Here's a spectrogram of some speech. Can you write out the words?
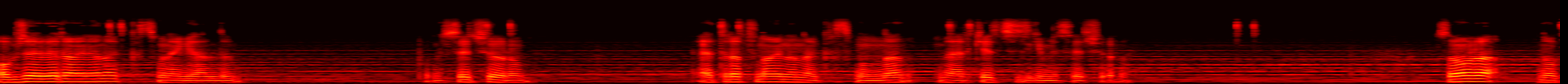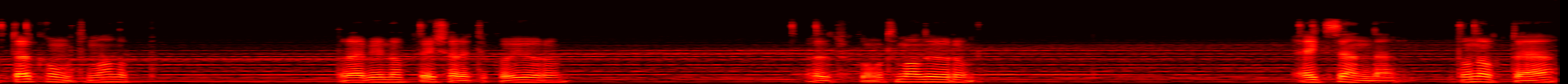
Objeleri aynana kısmına geldim. Bunu seçiyorum. Etrafına aynana kısmından merkez çizgimi seçiyorum. Sonra nokta komutumu alıp buraya bir nokta işareti koyuyorum. Ölçü komutumu alıyorum. Eksenden bu noktaya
